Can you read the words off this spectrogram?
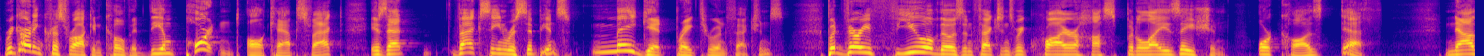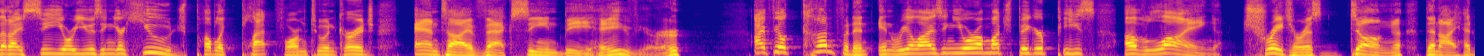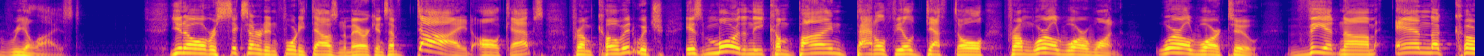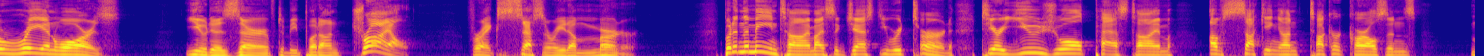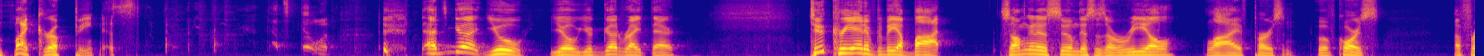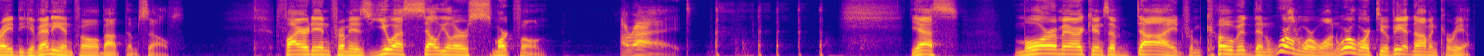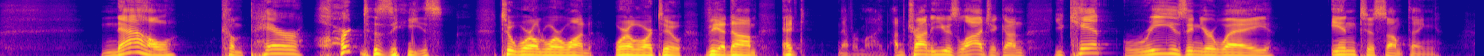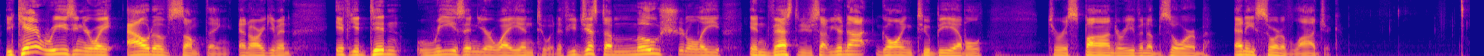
Regarding Chris Rock and COVID, the important all caps fact is that vaccine recipients may get breakthrough infections, but very few of those infections require hospitalization or cause death. Now that I see you're using your huge public platform to encourage anti vaccine behavior, I feel confident in realizing you are a much bigger piece of lying, traitorous dung than I had realized. You know, over 640,000 Americans have died, all caps, from COVID, which is more than the combined battlefield death toll from World War I, World War II, Vietnam, and the Korean Wars. You deserve to be put on trial for accessory to murder. But in the meantime, I suggest you return to your usual pastime of sucking on Tucker Carlson's micro penis. That's good one. That's good. You, you, you're good right there. Too creative to be a bot. So I'm going to assume this is a real live person who, of course, afraid to give any info about themselves. Fired in from his U.S. cellular smartphone. All right. yes, more Americans have died from COVID than World War I, World War II, Vietnam, and Korea. Now, compare heart disease to World War I, World War II, Vietnam, and never mind. I'm trying to use logic on you can't reason your way into something. You can't reason your way out of something, an argument, if you didn't reason your way into it. If you just emotionally invested yourself, you're not going to be able to respond or even absorb any sort of logic.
